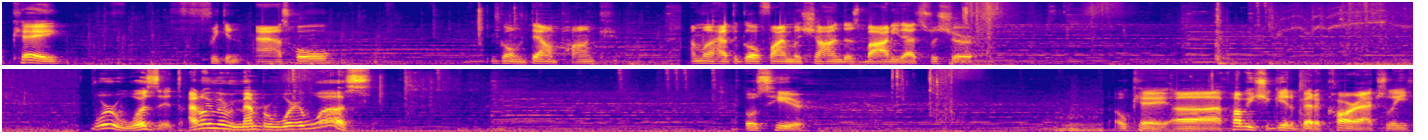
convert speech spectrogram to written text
Okay. Freaking asshole. You're going down, punk. I'm gonna have to go find Mashonda's body, that's for sure. Where was it? I don't even remember where it was. It was here. Okay, uh, probably should get a better car, actually.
